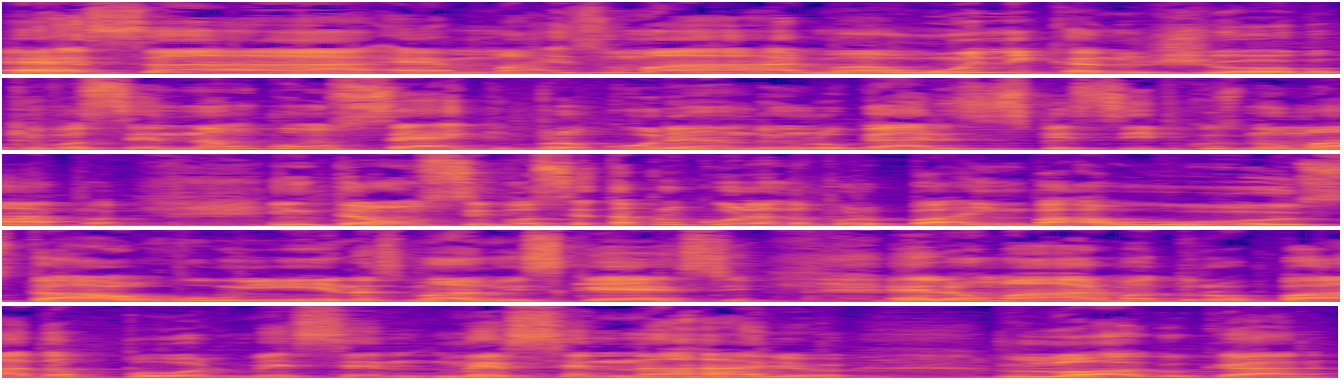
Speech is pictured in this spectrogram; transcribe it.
Essa é mais uma arma única no jogo que você não consegue procurando em lugares específicos no mapa. Então, se você tá procurando por ba em baús, tal, ruínas, mano, esquece. Ela é uma arma dropada por mercenário. Logo, cara,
